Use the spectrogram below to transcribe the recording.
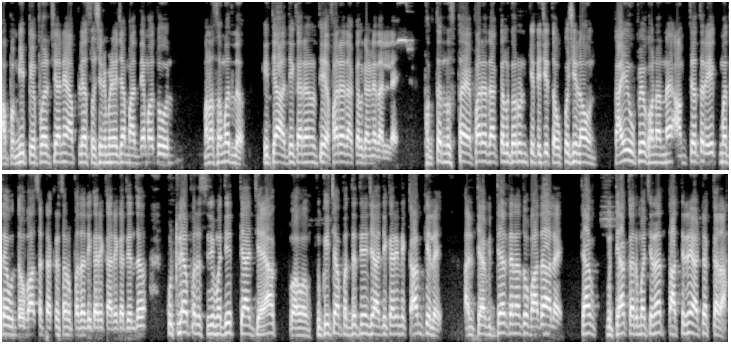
आप मी पेपरच्या आणि आपल्या सोशल मीडियाच्या माध्यमातून मला समजलं की त्या अधिकाऱ्यांवरती एफ आर आय दाखल करण्यात आलेला आहे. फक्त नुसता एफ आर आय दाखल करून की त्याची चौकशी लावून काही उपयोग होणार नाही. आमचं तर एक मत आहे उद्धव बाळासाहेब ठाकरे सर्व पदाधिकारी कार्यकर्त्यांचं कुठल्या परिस्थितीमध्ये त्या ज्या चुकीच्या पद्धतीने ज्या अधिकाऱ्यांनी काम केलंय आणि त्या विद्यार्थ्यांना जो बाधा आलाय त्या त्या कर्मचाऱ्यांना तातडीने अटक करा.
